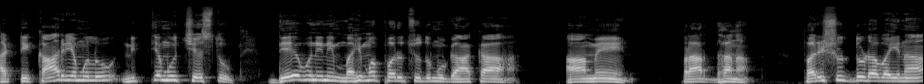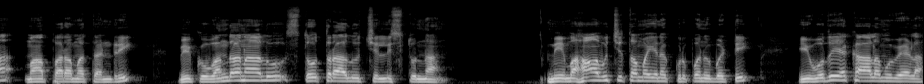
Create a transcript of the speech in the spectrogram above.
అట్టి కార్యములు నిత్యము చేస్తూ దేవునిని మహిమపరుచుదుముగాక. ఆమెన్. ప్రార్థన. పరిశుద్ధుడవైన మా పరమ తండ్రి మీకు వందనాలు స్తోత్రాలు చెల్లిస్తున్నాను. మీ మహా ఉచితమైన కృపను బట్టి ఈ ఉదయకాలము వేళ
